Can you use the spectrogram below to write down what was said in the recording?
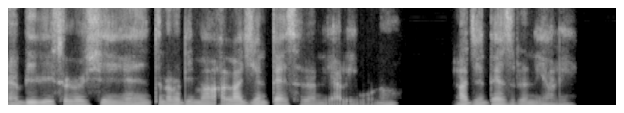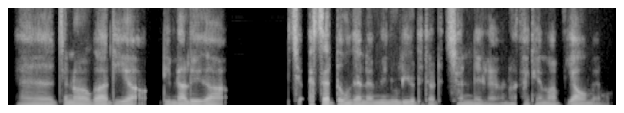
အဲပြီးပြီဆိုလို့ရှိရင်ကျွန်တော်တို့ဒီမှာ allergen test ဆိုတဲ့နေရာလေးပေါ့နော် allergen test ဆိုတဲ့နေရာလေးအဲကျွန်တော်ကဒီကဒီနားလေးကအဆက်30နဲ့မီနူးလေးကိုတစ်ချက်နေလိုက်မယ်နော်အဲ့ဒီမှာပြောင်းမယ်ပေါ့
